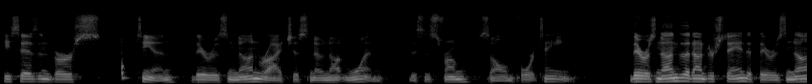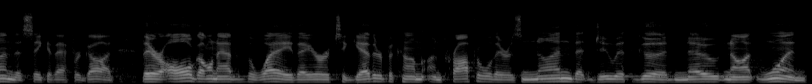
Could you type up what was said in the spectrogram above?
He says in verse 10, There is none righteous, no, not one. This is from Psalm 14. There is none that understandeth, there is none that seeketh after God. They are all gone out of the way. They are together become unprofitable. There is none that doeth good, no, not one.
